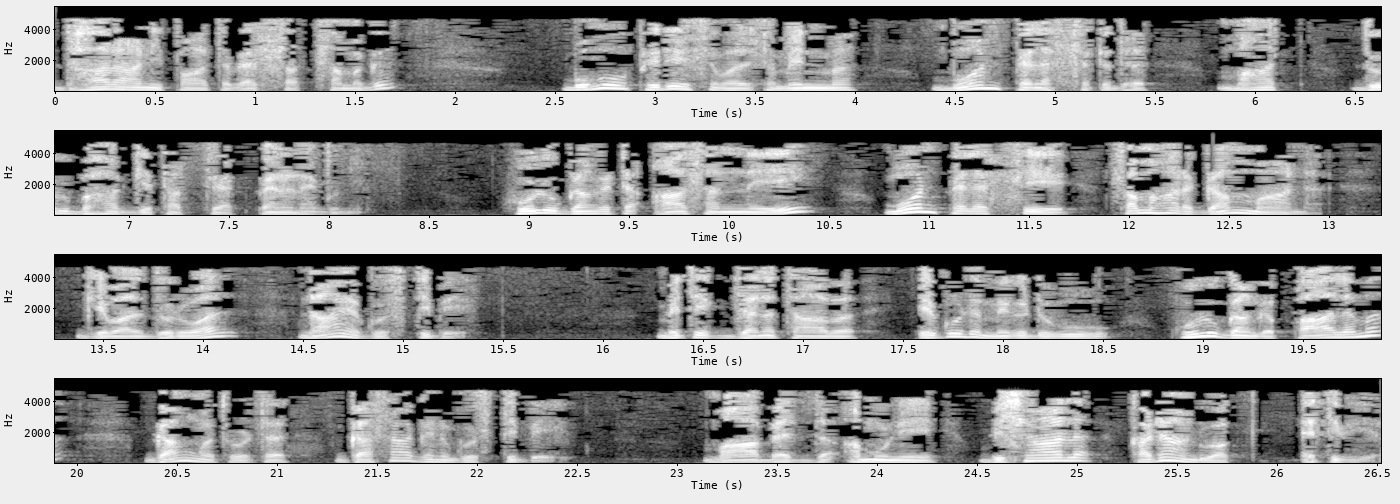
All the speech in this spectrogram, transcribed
ධාරානිපාත වැස්සත් සමග බොහෝ ප්‍රදේශවලට මෙන්ම මුවන් පැලැස්සටද මහත් දුර්භාග්‍ය තත්වයක් පැන නැගුණි. හුළු ගඟට ආසන්නයේ මුවන් පැලැස්සේ සමහර ගම්මාන, ගෙවල් දොරවල් නාය ගොස් තිබේ. මෙතෙක් ජනතාව එගොඩ මෙගොඩ වූ හුළු ගඟ පාලම ගම් වතුරට ගසාගෙන ගොස් තිබේ. මාබැද්ද අමුනේ විශාල කඩාඬුවක් ඇතිවිය.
